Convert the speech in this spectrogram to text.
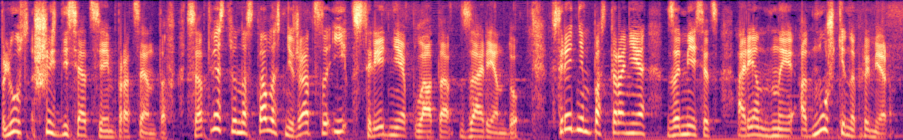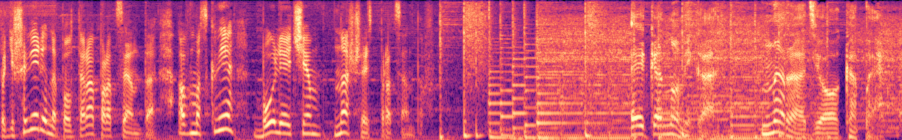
плюс 67%. Соответственно, стала снижаться и средняя плата за аренду. В среднем по стране за месяц арендные однушки, например, подешевели на 1,5%, а в Москве более чем на 6%. «Экономика» на Радио КП.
